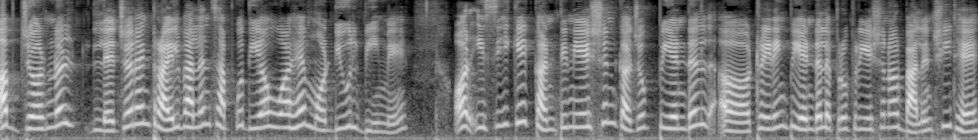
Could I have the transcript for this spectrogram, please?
अब journal ledger and trial balance आपको दिया हुआ है मॉड्यूल बी में. और इसी के कंटिन्यूएशन का जो P and L trading P and L appropriation और बैलेंस शीट है,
